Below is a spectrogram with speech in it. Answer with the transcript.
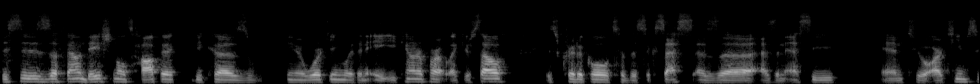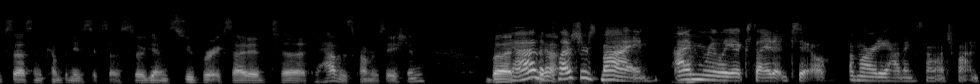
this is a foundational topic because you know working with an AE counterpart like yourself is critical to the success as a as an SE and to our team's success and company's success. So again, super excited to to have this conversation. But yeah, the yeah. pleasure's mine. I'm really excited too. I'm already having so much fun.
